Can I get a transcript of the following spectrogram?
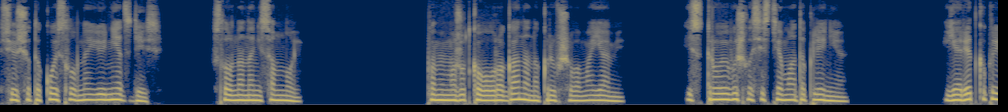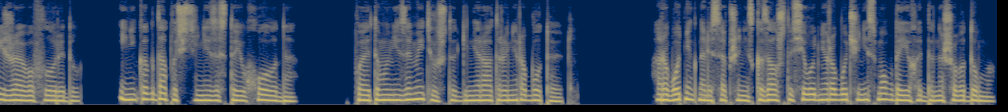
все еще такой, словно ее нет здесь, словно она не со мной. Помимо жуткого урагана, накрывшего Майами, из строя вышла система отопления. Я редко приезжаю во Флориду и никогда почти не застаю холода, поэтому не заметил, что генераторы не работают. Работник на ресепшене сказал, что сегодня рабочий не смог доехать до нашего дома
